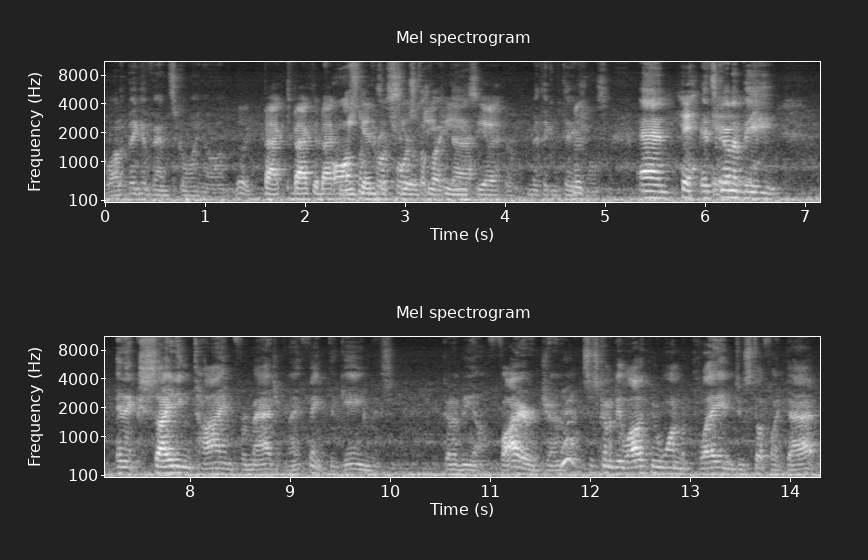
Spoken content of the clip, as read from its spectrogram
A lot of big events going on. like back to back to back awesome weekends of sealed stuff like that. yeah, or Mythic Invitationals. And it's going to be an exciting time for Magic, and I think the game is going to be on fire in general. Yeah. It's just going to be a lot of people wanting to play and do stuff like that.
